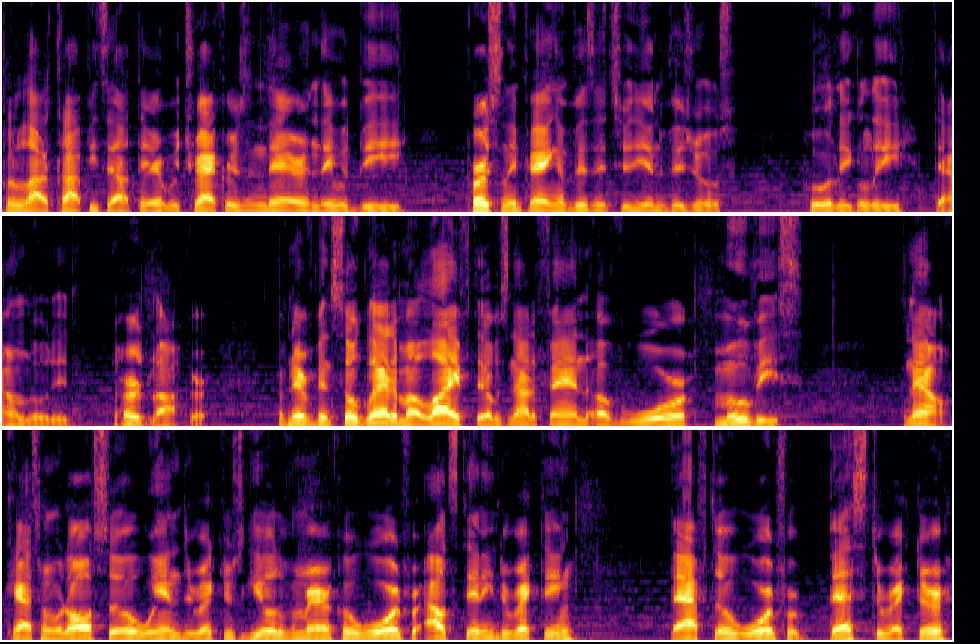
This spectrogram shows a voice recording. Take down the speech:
put a lot of copies out there with trackers in there and they would be personally paying a visit to the individuals who illegally downloaded the Hurt Locker. I've never been so glad in my life that I was not a fan of war movies. Now, Kathryn would also win Directors Guild of America Award for Outstanding Directing, BAFTA Award for Best Director,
